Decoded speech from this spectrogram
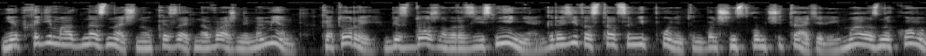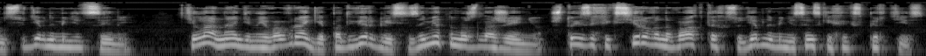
Необходимо однозначно указать на важный момент, который, без должного разъяснения, грозит остаться непонятым большинством читателей, мало знакомым с судебной медициной. Тела, найденные во враге, подверглись заметному разложению, что и зафиксировано в актах судебно-медицинских экспертиз.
